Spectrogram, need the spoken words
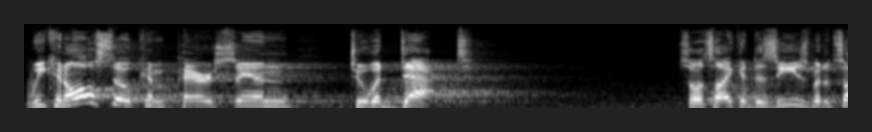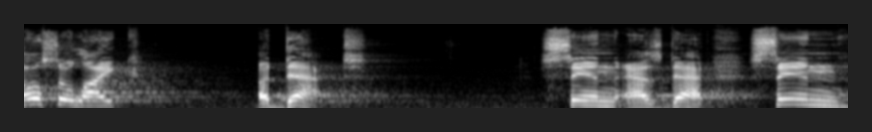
We can also compare sin to a debt. So it's like a disease, but it's also like a debt. Sin as debt. Sin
